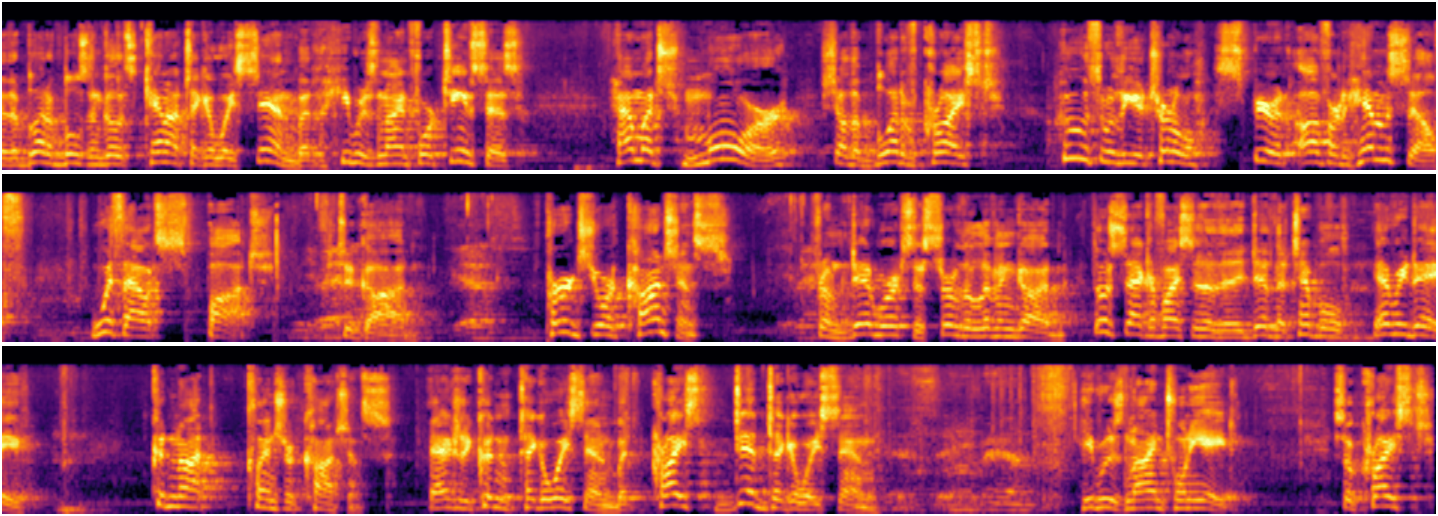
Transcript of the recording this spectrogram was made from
Now the blood of bulls and goats cannot take away sin, but Hebrews 9:14 says, "How much more shall the blood of Christ, who through the eternal Spirit offered himself without spot to God, Yes. purge your conscience from dead works to serve the living God?" Those sacrifices that they did in the temple every day could not cleanse your conscience. They actually couldn't take away sin, but Christ did take away sin. Amen. Hebrews 9:28. So Christ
